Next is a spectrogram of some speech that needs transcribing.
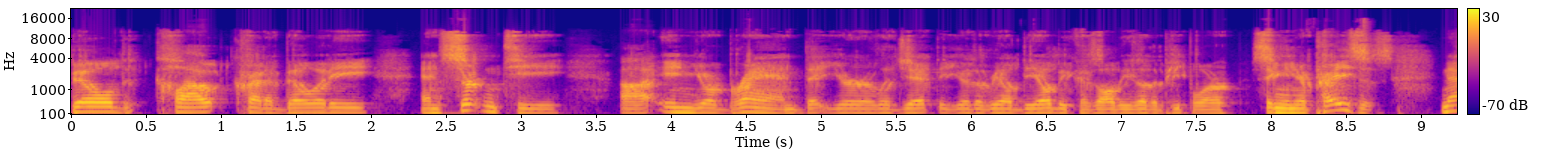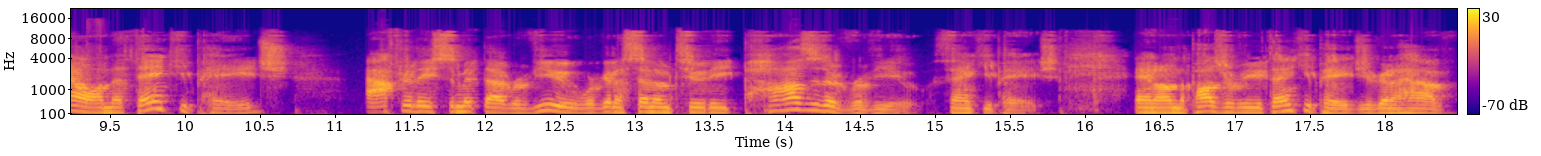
build clout, credibility, and certainty uh, in your brand that you're legit, that you're the real deal because all these other people are singing your praises. Now, on the thank you page, after they submit that review, we're going to send them to the positive review thank you page. And on the positive review thank you page, you're going to have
